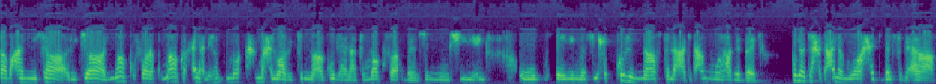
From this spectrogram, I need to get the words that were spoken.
طبعا نساء رجال ماكو فرق ماكو يعني ما حلوة هذه الكلمة أقولها لكن ماكو فرق بين سني وشيعي وبين مسيحي كل الناس طلعت تعموا هذا البيت. كلها تحت علم واحد بس العراق.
